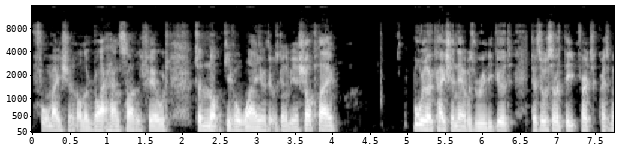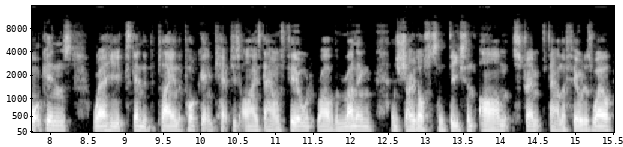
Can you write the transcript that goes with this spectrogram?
formation on the right hand side of the field to not give away that it was going to be a shot play ball location there was really good. There's also a deep throw to Quez Watkins where he extended the play in the pocket and kept his eyes downfield rather than running and showed off some decent arm strength down the field as well.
